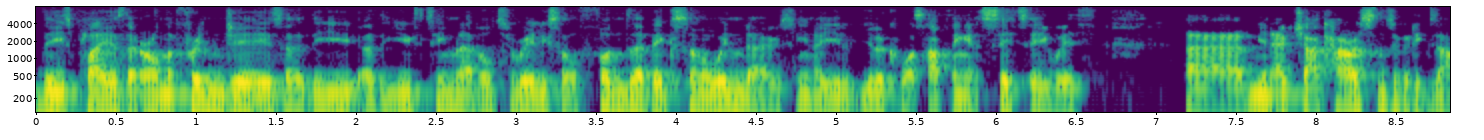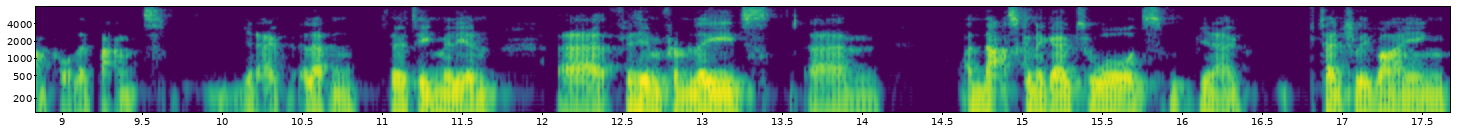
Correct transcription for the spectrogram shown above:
these players that are on the fringes at the, at the youth team level to really sort of fund their big summer windows. You know, you, you look at what's happening at City with, um, you know, Jack Harrison's a good example. They've banked, you know, 11, 13 million uh, for him from Leeds. Um, and that's going to go towards, you know, potentially buying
